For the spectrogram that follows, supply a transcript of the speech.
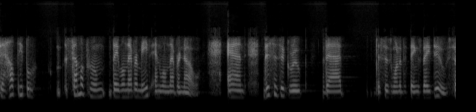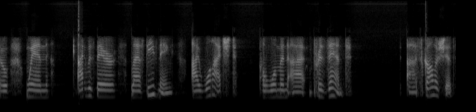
to help people, some of whom they will never meet and will never know. And this is a group that this is one of the things they do. So when I was there last evening. I watched a woman uh, present uh, scholarships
